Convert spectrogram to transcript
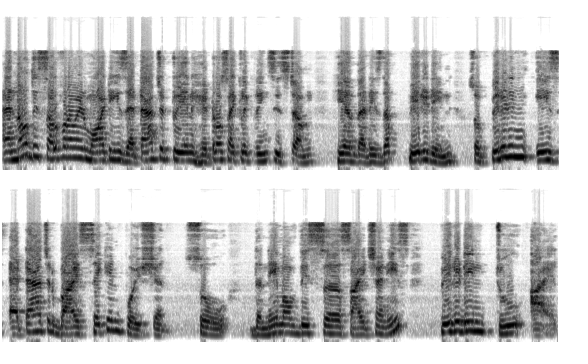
And now this sulfonamide moiety is attached to an heterocyclic ring system here that is the pyridine. So pyridine is attached by second position. So the name of this uh, side chain is pyridine 2-yle.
